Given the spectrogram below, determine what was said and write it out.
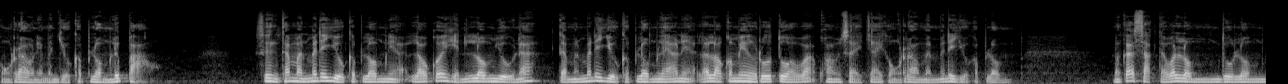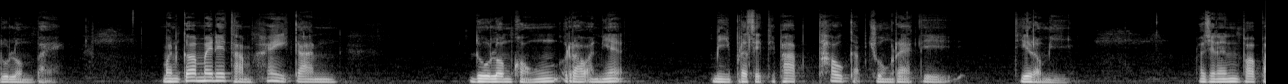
ของเราเนี่ยมันอยู่กับลมหรือเปล่า ซึ่งถ้ามันไม่ได้อยู่กับลมเนี่ยเราก็เห็นลมอยู่นะ แต่มันไม่ได้อยู่กับลมแล้วเนี่ยแล้วเราก็ไม่รู้ตัวว่าความใส่ใจของเรามันไม่ได้อยู่กับลม มันก็สักแต่ว่าลมดูลมดูลมไป มันก็ไม่ได้ทำให้การดูลมของเราอันเนี้ย มีประสิทธิภาพเท่ากับช่วงแรกที่ที่เรามี เพราะฉะนั้นพอไป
